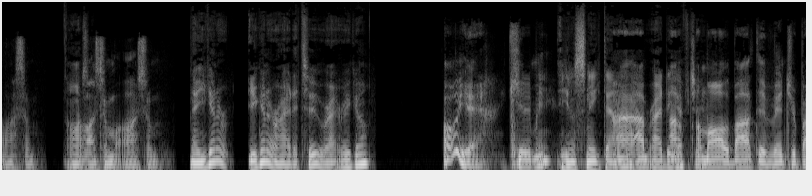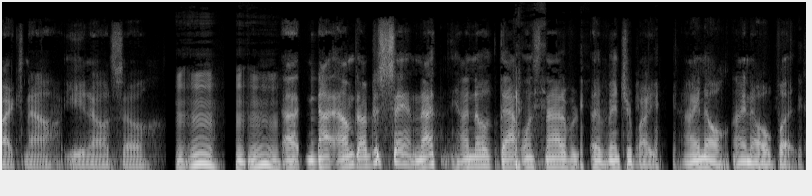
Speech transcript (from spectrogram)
Awesome. Awesome. Awesome. Awesome. Now you're gonna you're gonna ride it too, right, Rico? Oh yeah, you kidding me? You gonna sneak down, I, I'm, ride the I'm, FJ? I'm all about the adventure bikes now. You know, so Mm-mm, mm-mm. uh, not, I'm, I'm just saying. Not I know that one's not an adventure bike. I know, I know, but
